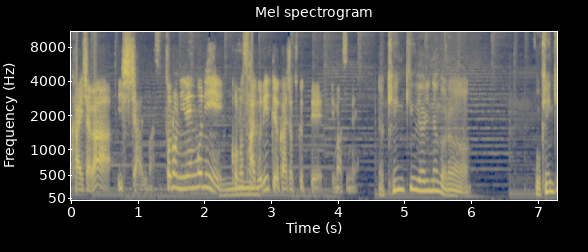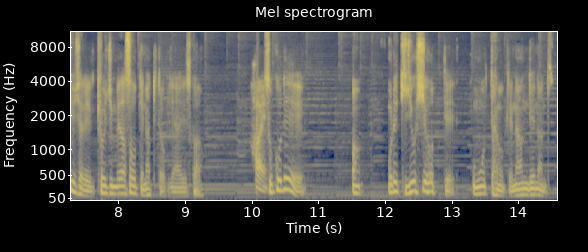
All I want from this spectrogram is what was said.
会社が1社あります。その2年後にこのサグリという会社を作っていますね。研究やりながらこう研究者で教授目指そうってなってたわけじゃないですか、はい。そこであ俺起業しようって思ったのってなんでなんです？か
